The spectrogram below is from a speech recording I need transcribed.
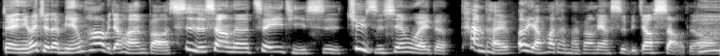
对，你会觉得棉花比较环保。事实上呢，这一题是聚酯纤维的碳排二氧化碳排放量是比较少的哦。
